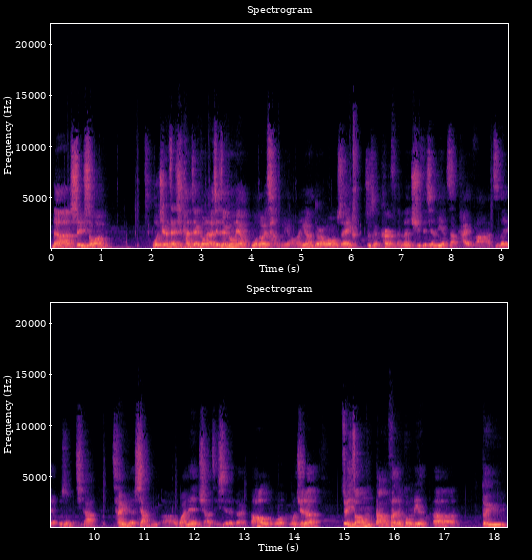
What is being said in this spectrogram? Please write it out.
那所以说。我觉得再去看这些公链，而且这些公链我都会常聊嘛，因为很多人问我说，哎，就是 Curve 能不能去这些链上开发之类的，或者我们其他参与的项目啊，One Inch 啊这些的，对。然后我我觉得最终大部分的公链，呃，对于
